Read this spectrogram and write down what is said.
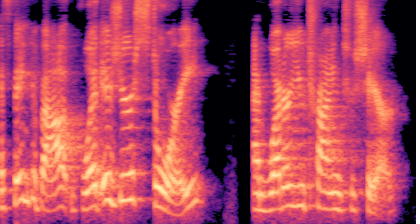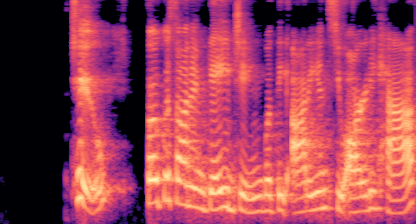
is think about what is your story and what are you trying to share? Two, focus on engaging with the audience you already have.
